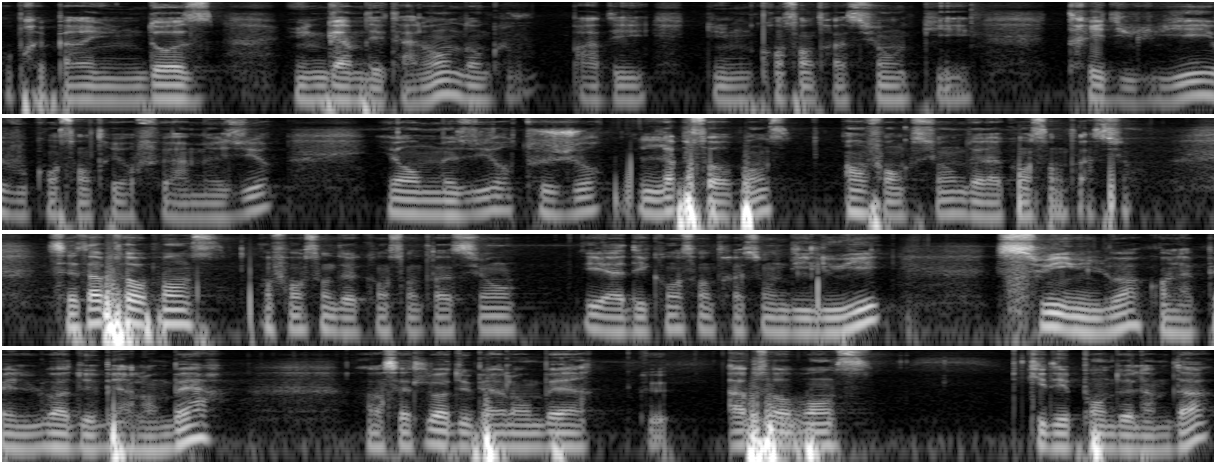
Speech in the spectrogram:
vous préparez une dose, une gamme d'étalons, donc d'une concentration qui est très diluée, vous concentrez au fur et à mesure, et on mesure toujours l'absorbance en fonction de la concentration. Cette absorbance en fonction de la concentration et à des concentrations diluées suit une loi qu'on appelle loi de Berlambert. Alors cette loi de Berlambert que absorbance qui dépend de lambda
